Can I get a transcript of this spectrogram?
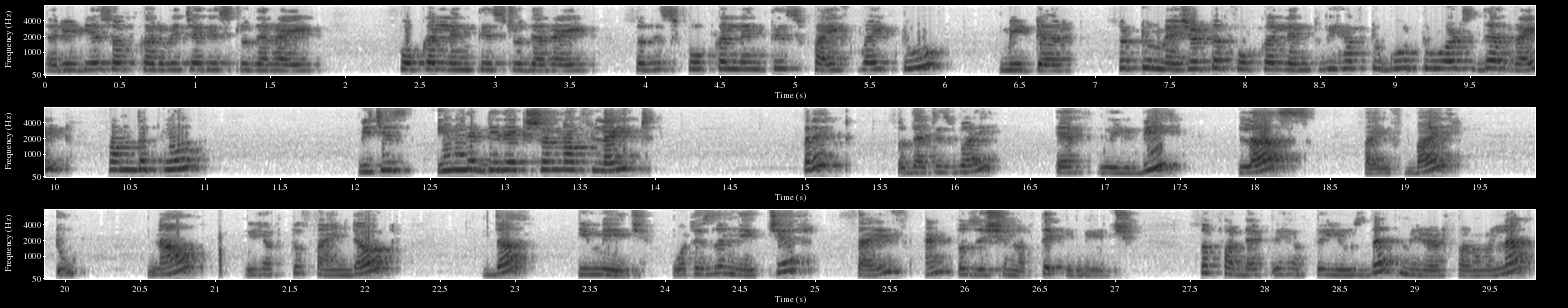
radius of curvature is to the right, focal length is to the right. So this focal length is 5 by 2 meter. So to measure the focal length we have to go towards the right from the pole which is in the direction of light. Correct? So that is why f will be plus 5 by 2. Now we have to find out the image. What is the nature size and position of the image. So for that we have to use the mirror formula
